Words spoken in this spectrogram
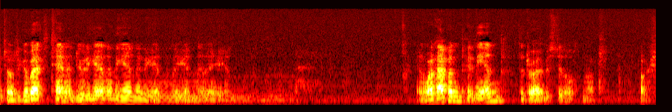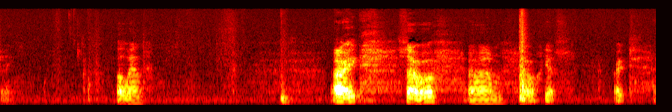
I told it to go back to ten and do it again and again and again and again and again. And what happened in the end? The drive is still not functioning. Oh well. All right. So, um, oh yes, right I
